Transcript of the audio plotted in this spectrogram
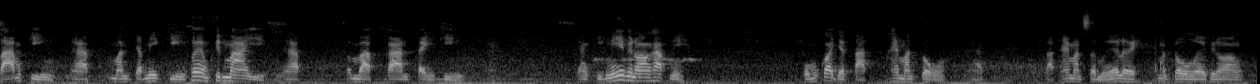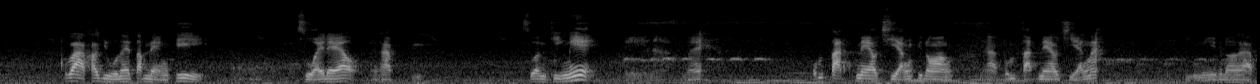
สามกิ่งนะครับมันจะมีกิ่งเพิ่มขึ้นมาอีกนะครับสำหรับการแต่งกิ่ง อย่างกิ่งนี้พี่น้องครับนี่ ผมก็จะตัดให้มันตรงนะครับ ตัดให้มันเสมอเลยให้มันตรงเลยพี่น้องว่าเขาอยู่ในตำแหน่งที่สวยแล้วนะครับ ส่วนกิ่งนี้นี่นะครับไหมผมตัดแนวเฉียงพี่น้องนะครับผมตัดแนวเฉียงนะ กิ่งนี้พี่น้องครับ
